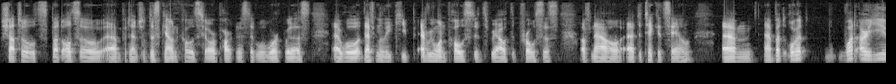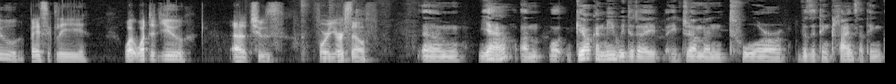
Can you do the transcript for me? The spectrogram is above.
shuttles, but also um, potential discount codes to our partners that will work with us. Uh, we'll definitely keep everyone posted throughout the process of now uh, the ticket sale. Um, uh, but Robert, what are you basically? What what did you uh, choose for yourself? Um, yeah, um, well, Georg and me, we did a, a German tour visiting clients, I think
